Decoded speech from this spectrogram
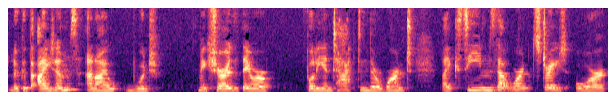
look at the items and I would make sure that they were fully intact and there weren't like seams that weren't straight or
